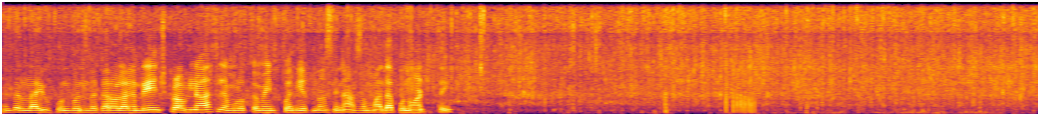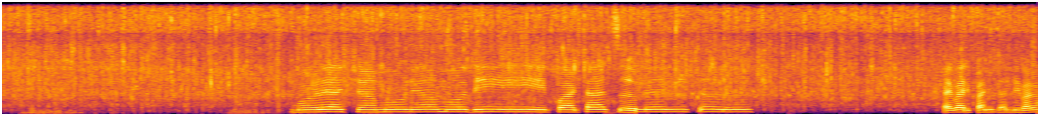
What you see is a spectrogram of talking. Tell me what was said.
नंतर लाईव्ह पण बंद करावं लागेल. रेंज प्रॉब्लेम असल्यामुळं कमेंट पण येत नसे ना असं मला पण वाटतंय. मळ्याच्या मोळ्यामध्ये पाटाचं लवित काय बारी पाणी चालले बघा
